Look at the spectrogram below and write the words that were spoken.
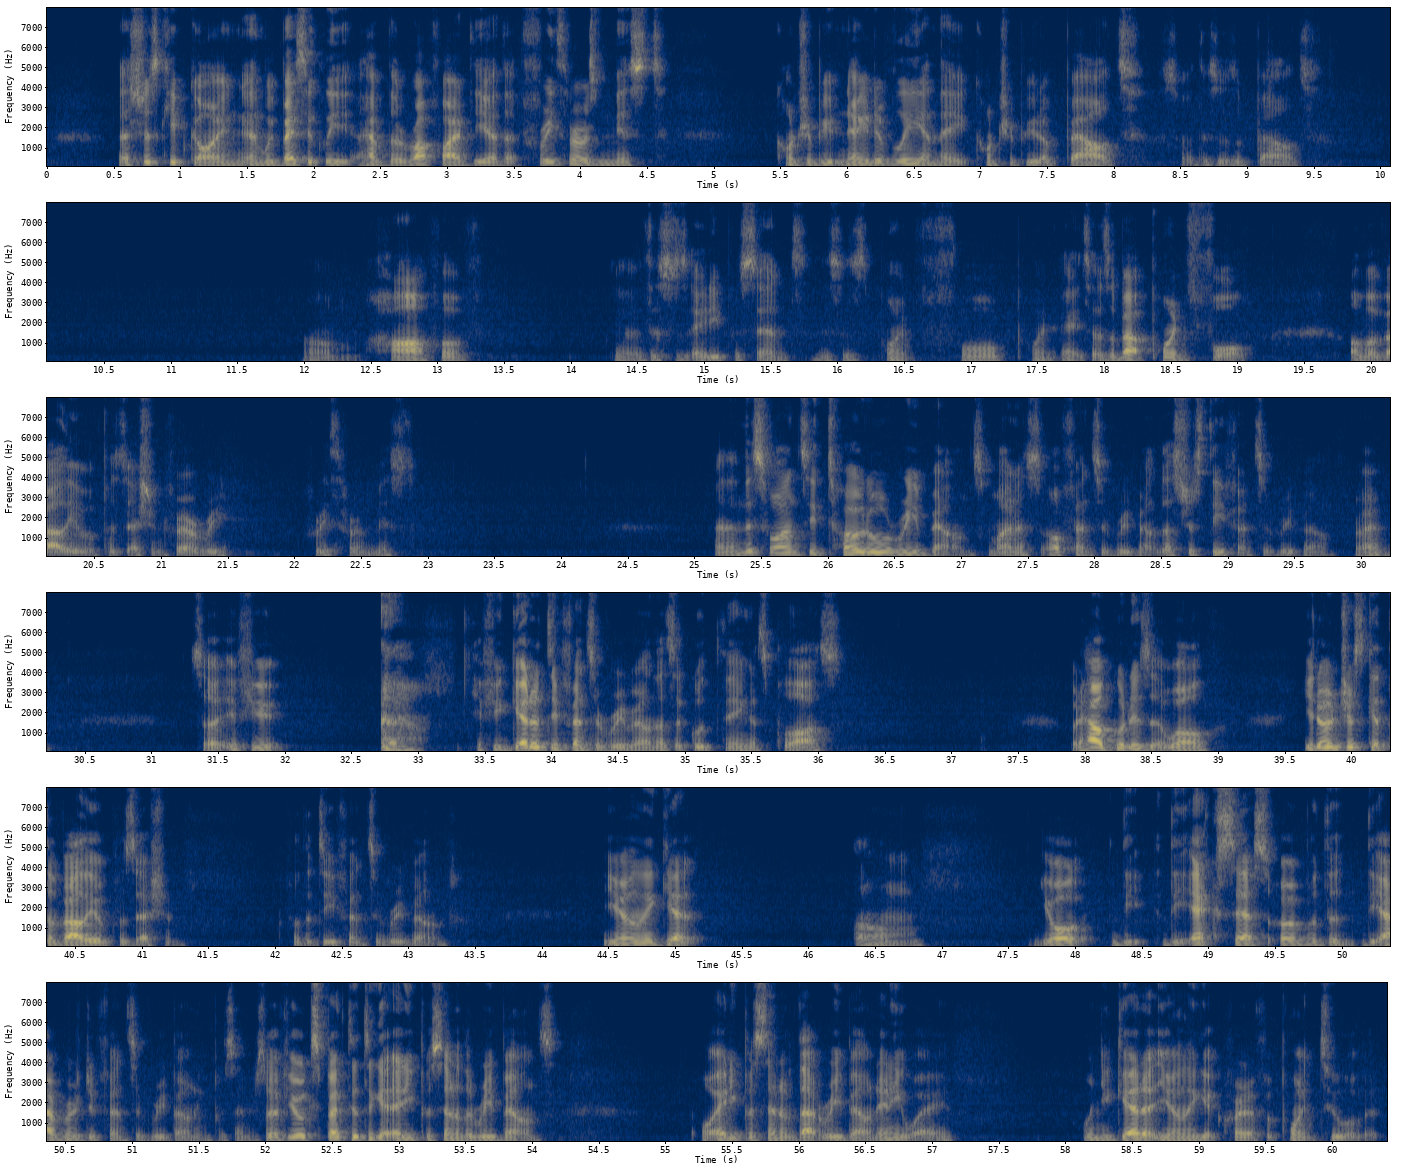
let's just keep going, and we basically have the rough idea that free throws missed contribute negatively, and they contribute about. So this is about um, half of you know, this is 80%, this is 0.4, 0.8, so it's about 0.4 of a value of a possession for every free throw missed. And then this one's the total rebounds minus offensive rebounds. That's just defensive rebound, right? So if you if you get a defensive rebound, that's a good thing. It's plus. But how good is it? Well, you don't just get the value of possession for the defensive rebound. You only get um your the the excess over the the average defensive rebounding percentage. So if you're expected to get 80% of the rebounds or 80% of that rebound anyway, when you get it, you only get credit for 0.2 of it.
